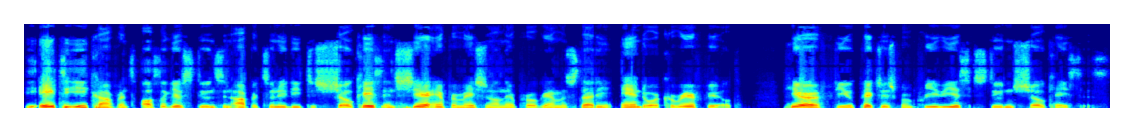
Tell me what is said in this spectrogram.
The ATE conference also gives students an opportunity to showcase and share information on their program of study and or career field. Here are a few pictures from previous student showcases.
